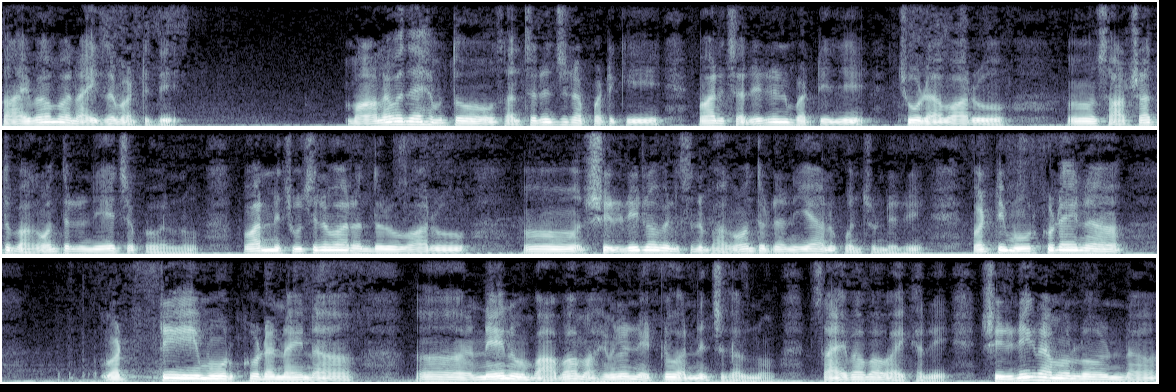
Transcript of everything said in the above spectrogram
సాయిబాబా నైజం అట్టిది. మానవ దేహంతో సంచరించినప్పటికీ వారి చర్యలను బట్టి చూడ వారు సాక్షాత్ సాక్షాత్తు చెప్పవలను. వారిని చూసిన వారందరూ వారు షిరిడీలో వెలిసిన భగవంతుడనియే అనుకొంచుండిరి వట్టి మూర్ఖుడైన వట్టి మూర్ఖుడనైన నేను బాబా మహిమలను ఎట్లు వర్ణించగలను? సాయిబాబా వైఖరి. షిరిడి గ్రామంలో ఉన్న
